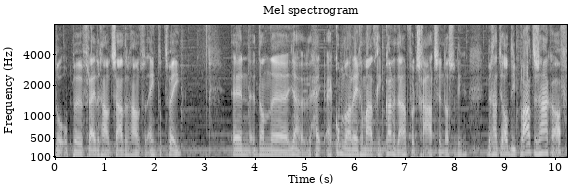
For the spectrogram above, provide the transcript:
Op op vrijdagavond, zaterdagavond van 1 tot 2. En dan, uh, ja, hij, hij komt dan regelmatig in Canada voor het schaatsen en dat soort dingen. En dan gaat hij al die platenzaken af.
